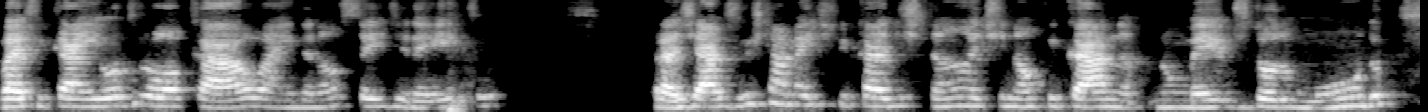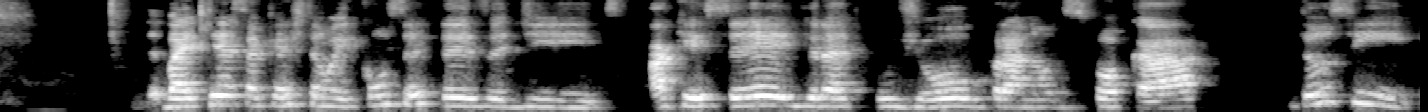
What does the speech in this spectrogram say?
vai ficar em outro local, ainda não sei direito, para já justamente ficar distante, não ficar no meio de todo mundo. Vai ter essa questão aí, com certeza, de aquecer direto para o jogo, para não desfocar. Então, assim,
